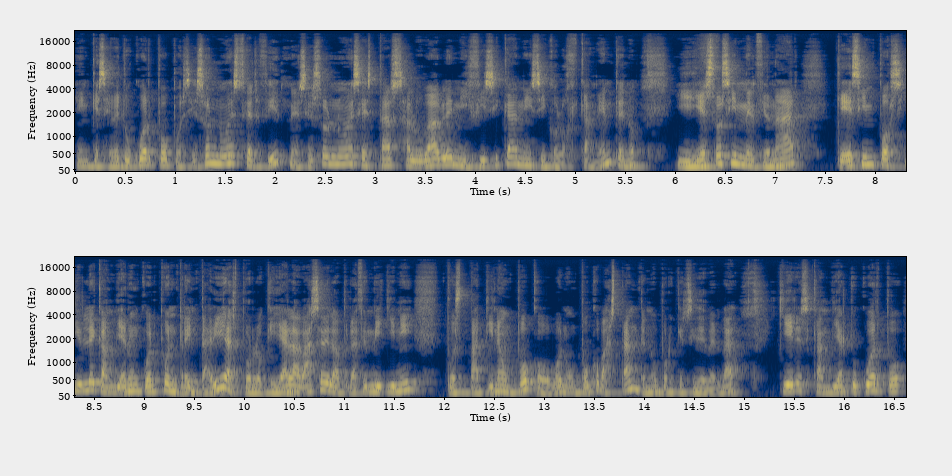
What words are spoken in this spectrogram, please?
en que se ve tu cuerpo, pues eso no es ser fitness, eso no es estar saludable ni física ni psicológicamente, ¿no? Y eso sin mencionar que es imposible cambiar un cuerpo en 30 días, por lo que ya la base de la operación bikini pues patina un poco, bueno, un poco bastante, ¿no? Porque si de verdad quieres cambiar tu cuerpo,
